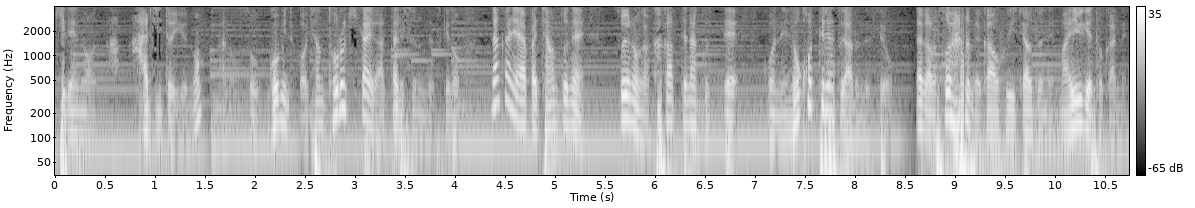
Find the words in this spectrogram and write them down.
切れの端というのあの、そう、ゴミとかをちゃんと取る機会があったりするんですけど、中にはやっぱりちゃんとね、そういうのがかかってなくって、こうね、残ってるやつがあるんですよ。だからそういうので顔拭いちゃうとね、眉毛とかね、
